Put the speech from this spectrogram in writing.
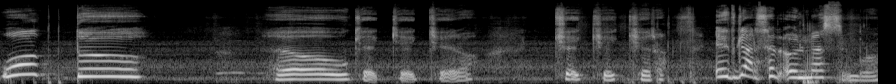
What the hell ke ke kera ke ke kera Edgar sen ölmezsin bro.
